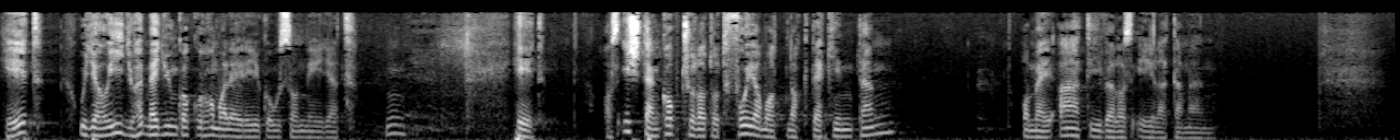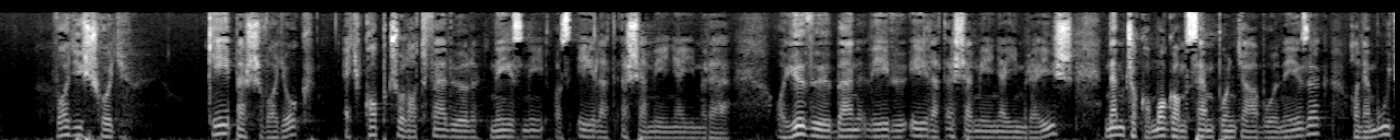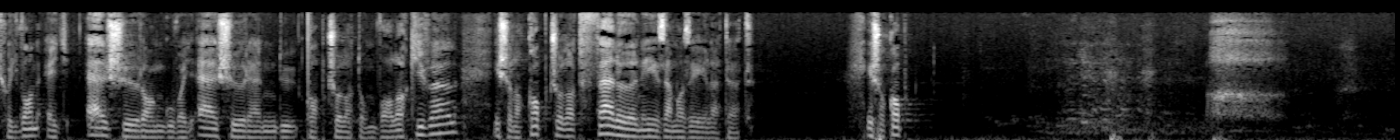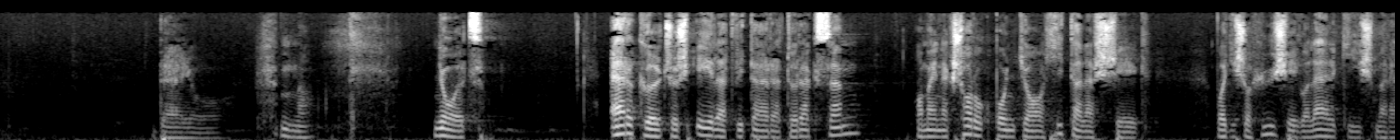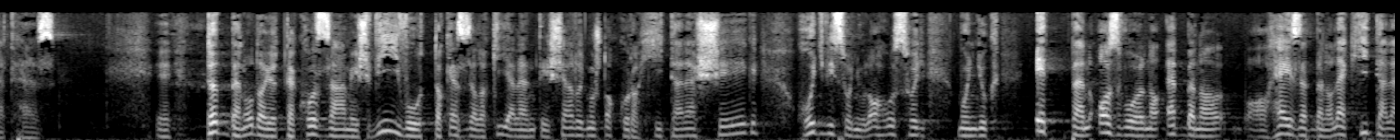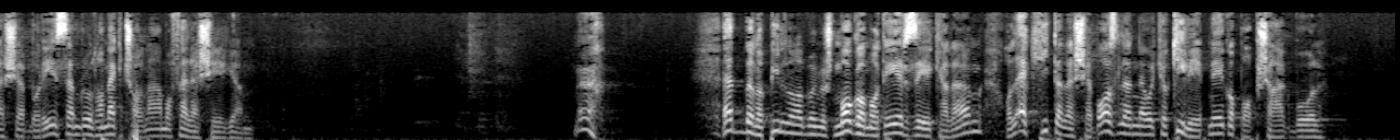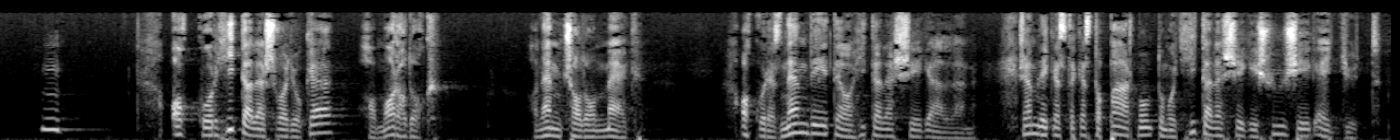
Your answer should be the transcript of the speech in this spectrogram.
Hét. Ugye, ha így megyünk, akkor hamar elérjük a 24-et. Hm? Hét. Az Isten kapcsolatot folyamatnak tekintem, amely átível az életemen. Vagyis, hogy képes vagyok egy kapcsolat felől nézni az élet eseményeimre, a jövőben lévő élet eseményeimre is, nem csak a magam szempontjából nézek, hanem úgy, hogy van egy elsőrangú vagy elsőrendű kapcsolatom valakivel, és a kapcsolat felől nézem az életet. És a kap... De jó. Na. Nyolc. Erkölcsös életvitelre törekszem, amelynek sarokpontja a hitelesség, vagyis a hűség a lelkiismerethez. Többen odajöttek hozzám, és vívódtak ezzel a kijelentéssel, hogy most akkor a hitelesség hogy viszonyul ahhoz, hogy mondjuk éppen az volna ebben a, a helyzetben a leghitelesebb a részemről, ha megcsalnám a feleségem. Ne. Ebben a pillanatban most magamat érzékelem, a leghitelesebb az lenne, hogyha kilépnék a papságból. Hm. Akkor hiteles vagyok-e, ha maradok, ha nem csalom meg? Akkor ez nem véte a hitelesség ellen. És emlékeztek, ezt a párt mondtam, hogy hitelesség és hűség együtt.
